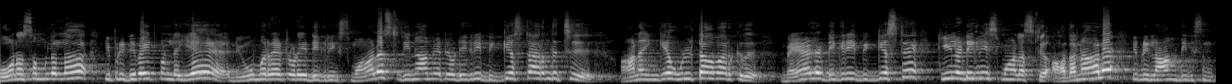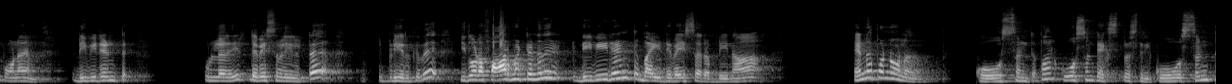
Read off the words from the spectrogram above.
போன சம்லலாம் இப்படி டிவைட் பண்ணல ஏ நியூமரேட்டருடைய டிகிரி ஸ்மாலஸ்ட் டினாமினேட்டர் டிகிரி பிக்கெஸ்டாக இருந்துச்சு. ஆனால் இங்கே உல்டாவாக இருக்குது. மேலே டிகிரி பிக்கெஸ்ட்டு கீழே டிகிரி ஸ்மாலஸ்ட்டு அதனால் இப்படி லாங் டிவிஷன் போனேன். டிவிடெண்ட் உள்ள டிவைஸ் வெளியிட்ட இப்படி இருக்குது. இதோட ஃபார்மெட் என்னது? டிவிடெண்ட் பை டிவைசர் அப்படின்னா என்ன பண்ணணும்? Quotient for quotient x plus three quotient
